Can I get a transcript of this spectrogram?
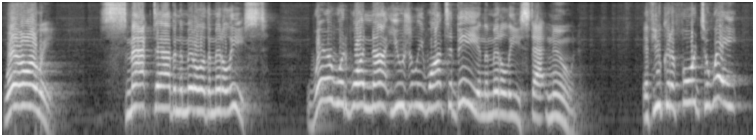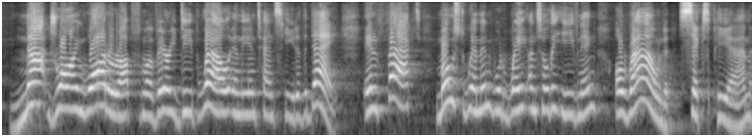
Where are we? Smack dab in the middle of the Middle East. Where would one not usually want to be in the Middle East at noon? If you could afford to wait, not drawing water up from a very deep well in the intense heat of the day. In fact, most women would wait until the evening around 6 p.m.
